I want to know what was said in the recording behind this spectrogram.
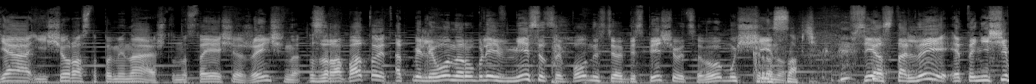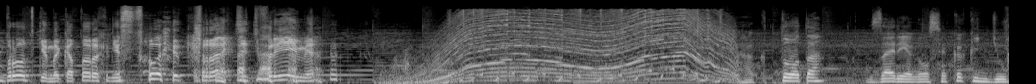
Я еще раз напоминаю, что настоящая женщина зарабатывает от миллиона рублей в месяц и полностью обеспечивает своего мужчину. красавчик. Все остальные это нищебродки, на которых не стоит тратить время. А кто-то зарегался, как индюк.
